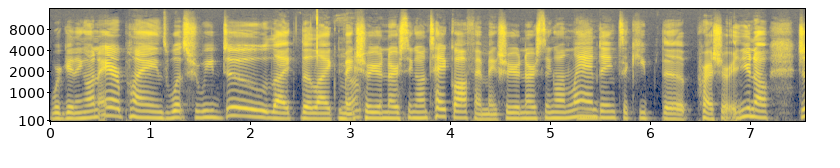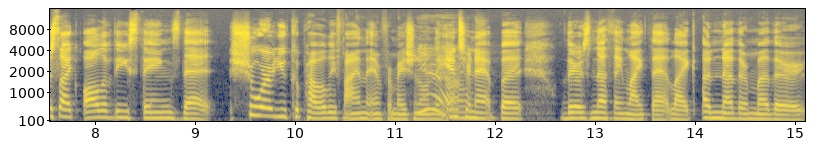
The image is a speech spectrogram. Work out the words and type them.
we're getting on airplanes. What should we do? Like the like make sure you're nursing on takeoff and make sure you're nursing on landing to keep the pressure. And you know, just like all of these things that sure you could probably find the information on the internet, but there's nothing like that. Like another mother,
